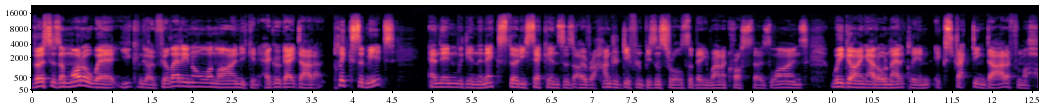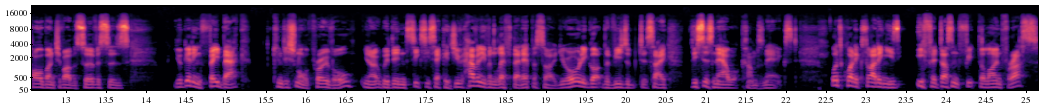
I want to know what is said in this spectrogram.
versus a model where you can go fill that in all online, you can aggregate data, click submit, and then within the next 30 seconds, there's over 100 different business rules that are being run across those loans. We're going out automatically and extracting data from a whole bunch of other services. You're getting feedback, conditional approval, you know, within 60 seconds. You haven't even left that episode. You've already got the vision to say, this is now what comes next. What's quite exciting is if it doesn't fit the loan for us,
